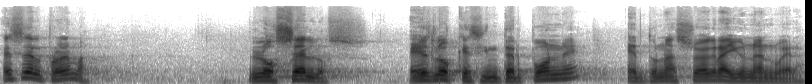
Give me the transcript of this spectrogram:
Ese es el problema. Los celos es lo que se interpone entre una suegra y una nuera.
